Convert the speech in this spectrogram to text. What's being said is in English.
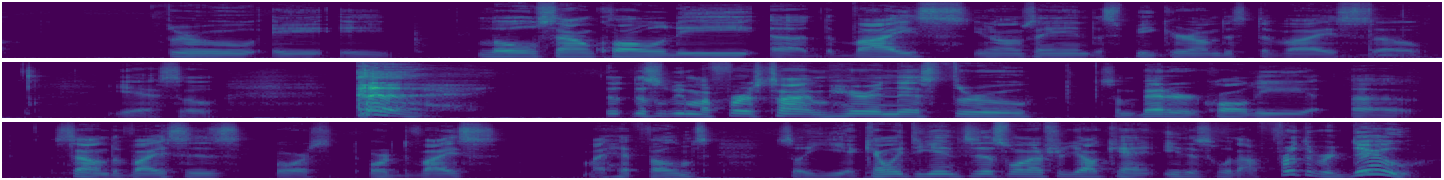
through a a low sound quality uh device. You know what I'm saying? The speaker on this device. So yeah, so this will be my first time hearing this through some better quality uh, sound devices or or device, my headphones. So yeah, can't wait to get into this one. I'm sure y'all can't either. So without further ado,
